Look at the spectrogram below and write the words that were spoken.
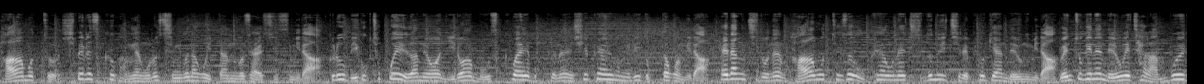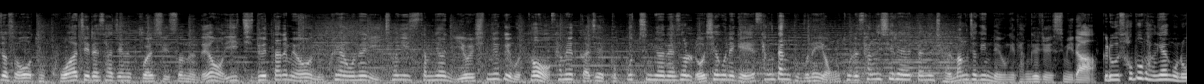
바하무트, 시베르스크 방향으로 진군하고 있다는 것을 알 수 있습니다. 그리고 미국 첩보에 의하면 이러한 모스크바의 목표는 실패할 확률이 높다고 합니다. 해당 지도는 바하무트에서 우크라이나의 주둔 위치를 표기한 내용입니다. 왼쪽에는 내용이 잘안 보여 져서 더 고화질의 사진을 구할 수 있었는데요. 이 지도에 따르면 우크라이나는 2023년 2월 16일부터 3일까지 북부 측면에서 러시아군에게 상당 부분의 영토를 상실하였다는 절망적인 내용이 담겨져 있습니다. 그리고 서부 방향으로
